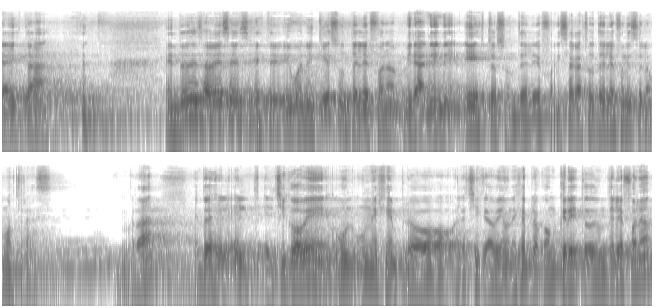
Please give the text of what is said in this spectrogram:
Ahí está. Entonces a veces, este, y bueno, ¿y qué es un teléfono? Mira, nene, esto es un teléfono. Y sacas tu teléfono y se lo mostrás. ¿Verdad? Entonces el, chico ve un, ejemplo, o la chica ve un ejemplo concreto de un teléfono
